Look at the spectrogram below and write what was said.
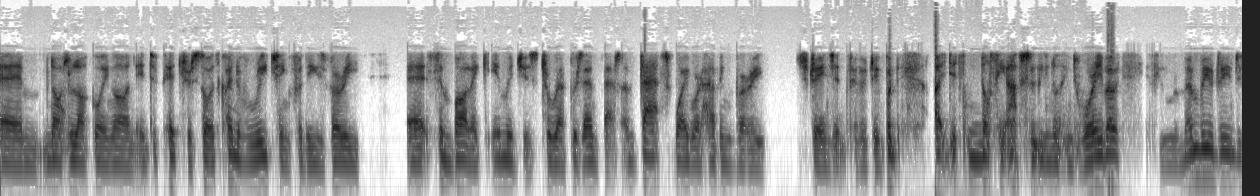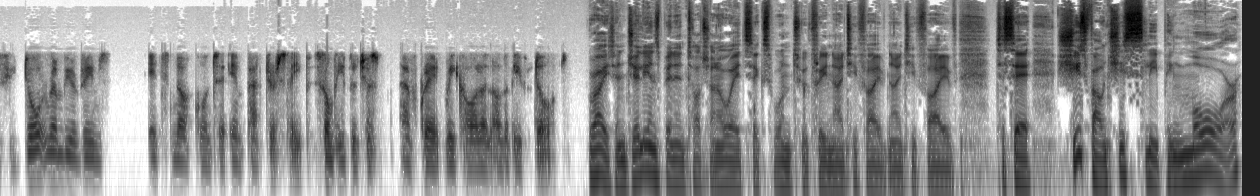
um, not a lot going on into pictures. So it's kind of reaching for these very uh, symbolic images to represent that, and that's why we're having very strange and vivid dream. But it's nothing, absolutely nothing to worry about. If you remember your dreams, if you don't remember your dreams, it's not going to impact your sleep. Some people just have great recall and other people don't. Right, and Gillian's been in touch on 086 95 95 to say she's found she's sleeping more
